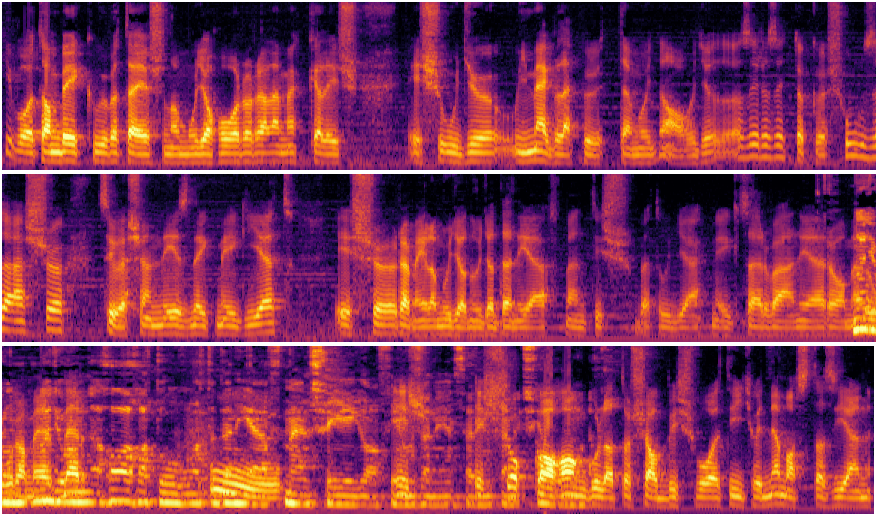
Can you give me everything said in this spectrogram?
Ki voltam békülve teljesen amúgy a horror elemekkel, és és úgy, úgy meglepődtem, hogy na, hogy azért ez egy tökös húzás, szívesen néznék még ilyet, és remélem ugyanúgy a Danny elfman is be tudják még szerválni erre a melóra. Nagyon, mert, nagyon mert, hallható volt a Danny elfman a filmzenén szerintem. És sokkal hangulatosabb is volt így, hogy nem azt az ilyen,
